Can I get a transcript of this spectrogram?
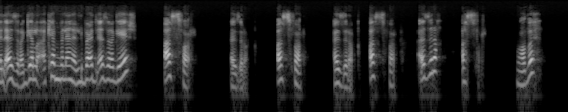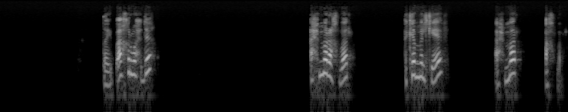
الأزرق. يلا أكمل أنا. اللي بعد الأزرق إيش؟ أصفر. أزرق. أصفر. أزرق. أصفر. أزرق. أصفر. واضح؟ طيب آخر واحدة أحمر أخضر. أكمل كيف؟ أحمر أخضر.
